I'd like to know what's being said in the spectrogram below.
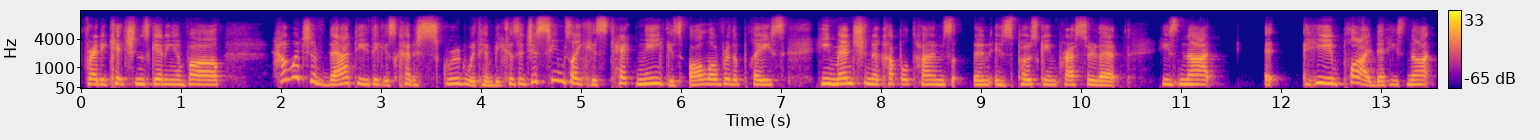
Freddie Kitchens getting involved. How much of that do you think is kind of screwed with him? Because it just seems like his technique is all over the place. He mentioned a couple times in his post game presser that he's not, eh, he implied that he's not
